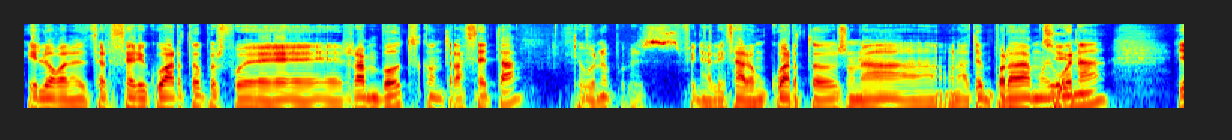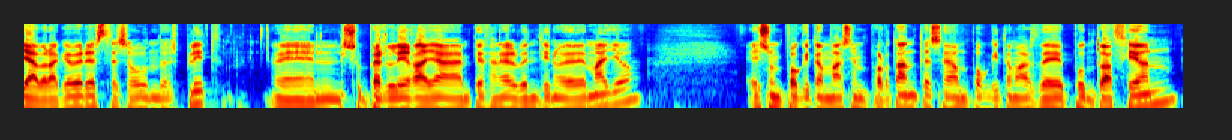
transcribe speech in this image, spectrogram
Y luego en el tercero y cuarto, pues fue Rambot contra Z, que bueno, pues finalizaron cuartos una, una temporada muy Sí. buena. Y habrá que ver este segundo split. En Superliga ya empiezan el 29 de mayo. Es un poquito más importante, se da un poquito más de puntuación.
